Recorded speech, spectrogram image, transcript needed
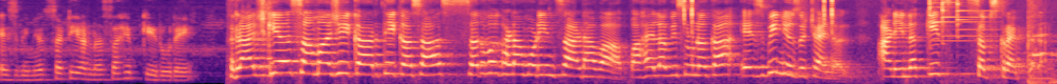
एस बी न्यूजसाठी अण्णासाहेब केरुरे. राजकीय सामाजिक आर्थिक असा सर्व घडामोडींचा आढावा पाहायला विसरू नका एस बी न्यूज चॅनल. आणि नक्कीच सबस्क्राईब करा.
